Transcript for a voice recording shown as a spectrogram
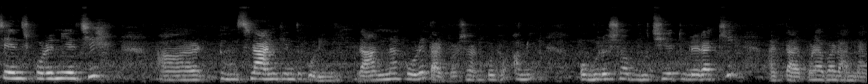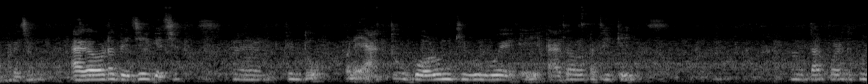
চেঞ্জ করে নিয়েছি, আর স্নান কিন্তু করিনি। রান্না করে তারপর স্নান করব। আমি ওগুলো সব গুছিয়ে তুলে রাখি, আর তারপরে আবার রান্নাঘরে যাব। এগারোটা বেজেই গেছে। কিন্তু মানে এত গরম, কি বলব, এই এগারোটা থেকেই। তারপরে তখন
